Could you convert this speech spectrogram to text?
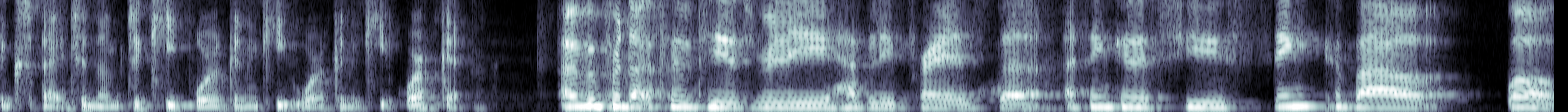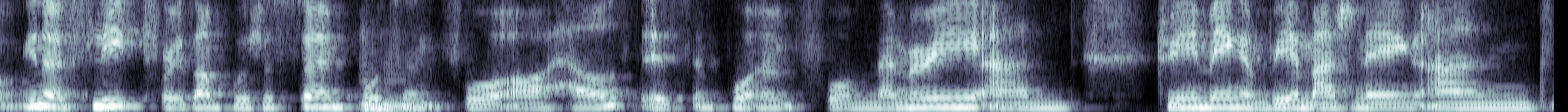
expecting them to keep working and keep working and keep working. Overproductivity is really heavily praised, but I think if you think about well, you know, sleep, for example, is just so important mm-hmm. for our health. It's important for memory and dreaming and reimagining and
